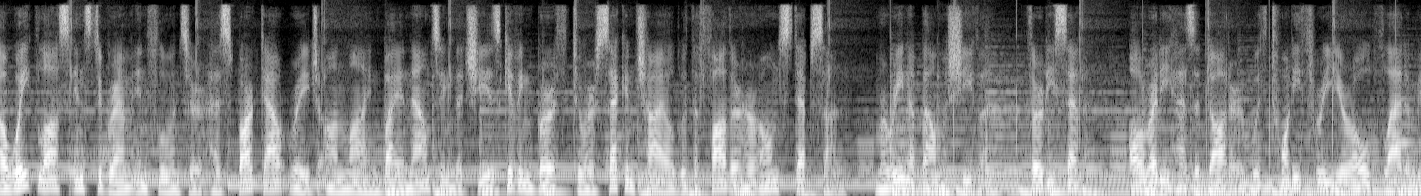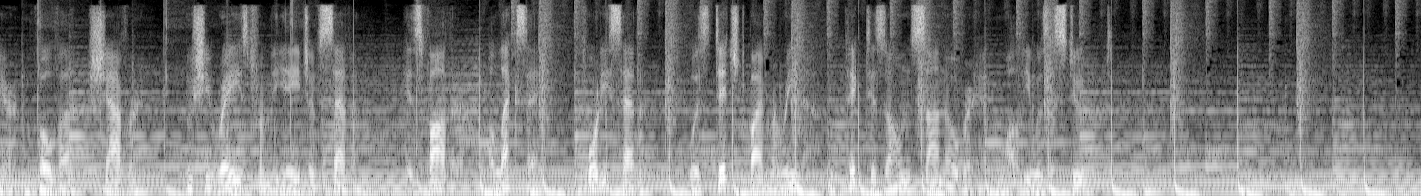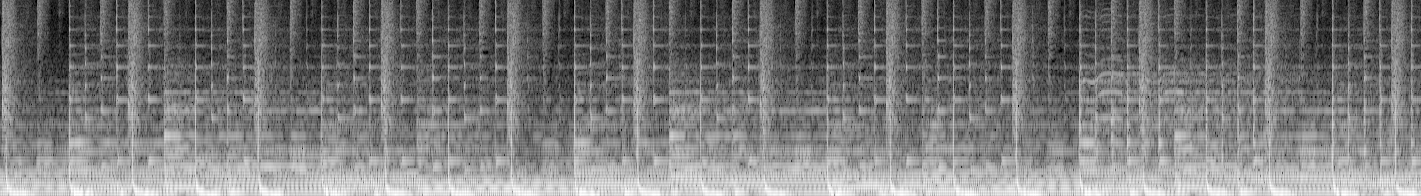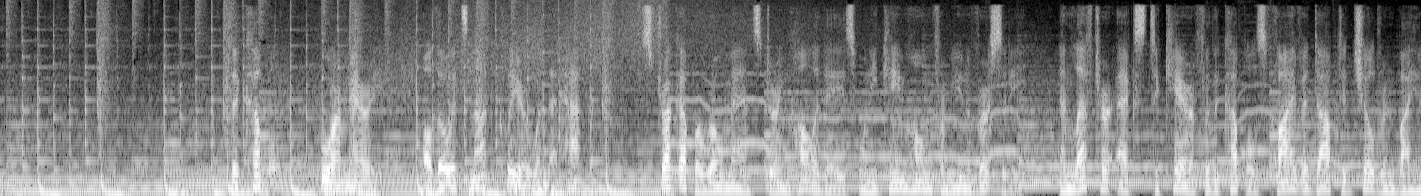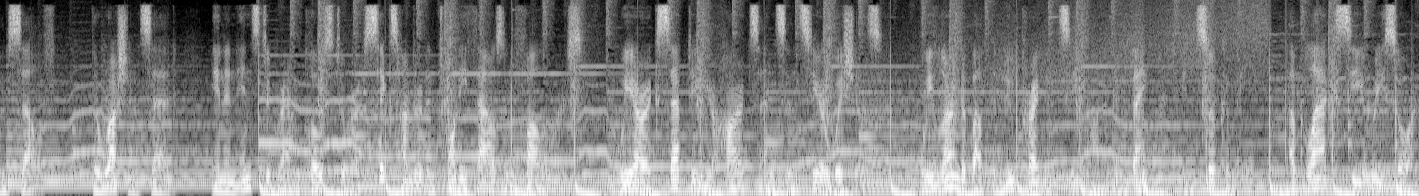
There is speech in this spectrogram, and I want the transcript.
A weight loss Instagram influencer has sparked outrage online by announcing that she is giving birth to her second child with the father her own stepson, Marina Balmasheva, 37, already has a daughter with 23-year-old Vladimir Vova Shavyrin, who she raised from the age of 7. His father, Alexei, 47, was ditched by Marina who picked his own son over him while he was a student. The couple, who are married, although it's not clear when that happened, struck up a romance during holidays when he came home from university, and left her ex to care for the couple's five adopted children by himself, the Russian said, in an Instagram post to her 620,000 followers. We are accepting your hearts and sincere wishes. We learned about the new pregnancy on an embankment in Sukhumi, a Black Sea resort.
